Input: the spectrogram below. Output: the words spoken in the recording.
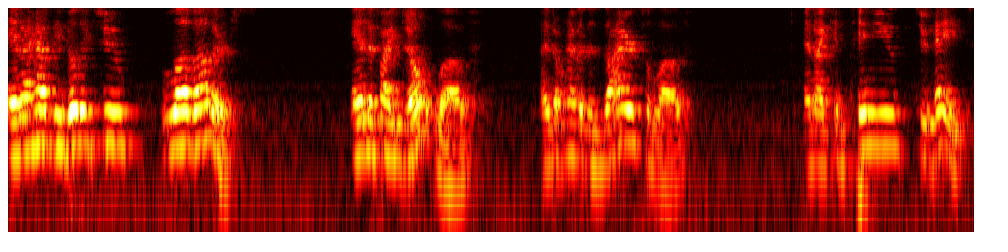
And I have the ability to love others. And if I don't love, I don't have a desire to love, and I continue to hate,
